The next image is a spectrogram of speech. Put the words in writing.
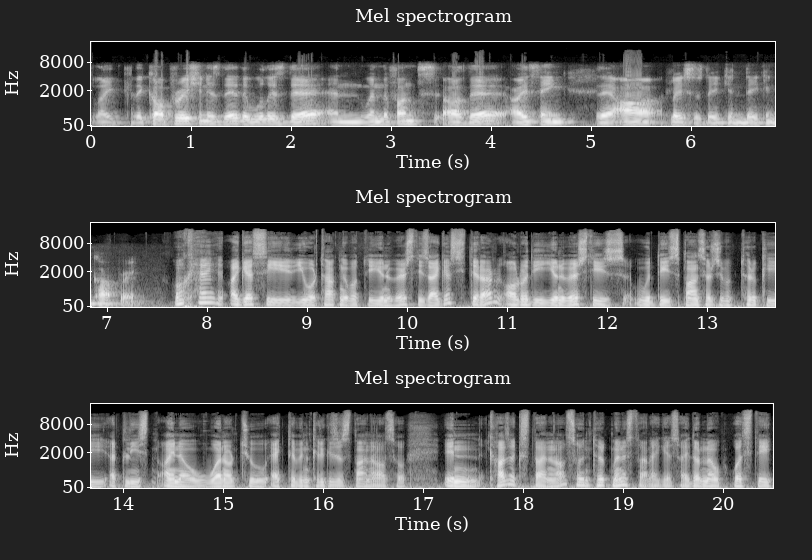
Like the cooperation is there, the will is there, and when the funds are there, I think there are places they can they can cooperate. Okay, I guess you were talking about the universities. I guess there are already universities with the sponsorship of Turkey. At least I know one or two active in Kyrgyzstan, and also in Kazakhstan, and also in Turkmenistan. I guess I don't know what's the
